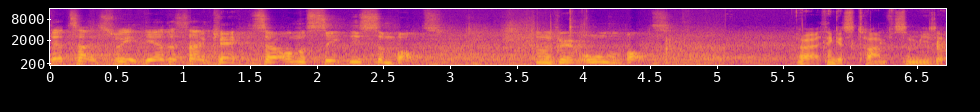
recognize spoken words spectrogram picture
That side's sweet, the other side. Okay, so on the seat there's some bolts. I'm gonna grab all the bolts. Alright, I think it's time for some music.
